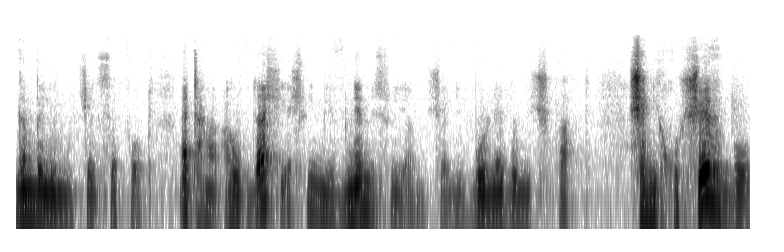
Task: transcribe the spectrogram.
גם בלימוד של שפות. זאת העובדה שיש לי מבנה מסוים, שאני בונה בו משפט, שאני חושב בו,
